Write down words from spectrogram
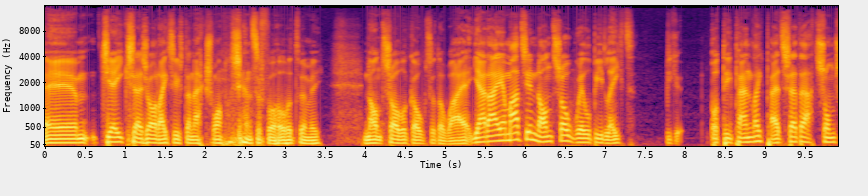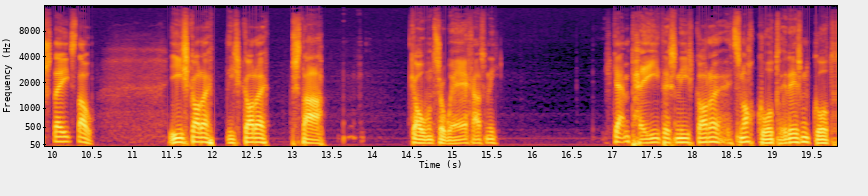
Um, Jake says, all right, who's the next one? Centre forward for me. Nonso will go to the wire. Yeah, I imagine Nonso will be late. Because, but depend, like Ped said, at some stage though, he's got to he's got to start going to work, hasn't he? He's getting paid, isn't he? He's got to. It's not good. It isn't good.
